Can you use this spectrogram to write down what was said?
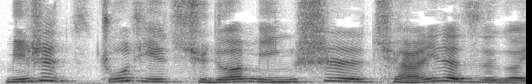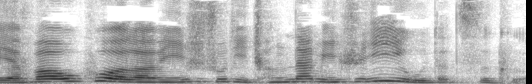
民事主体取得民事权利的资格，也包括了民事主体承担民事义务的资格。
